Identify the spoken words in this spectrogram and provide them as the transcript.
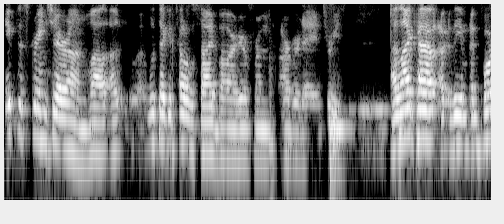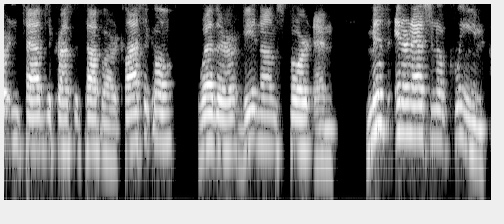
keep the screen share on while uh, we'll take a total sidebar here from Arbor Day and trees. I like how uh, the important tabs across the top are classical, weather, Vietnam sport, and Miss International Queen.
